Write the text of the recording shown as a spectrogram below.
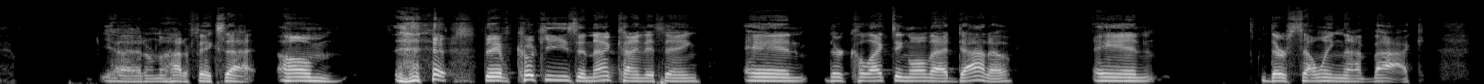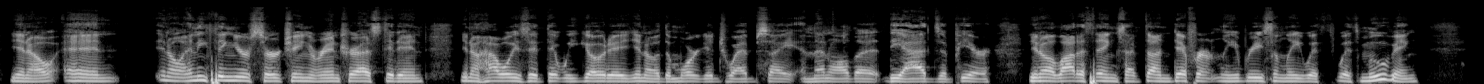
Yeah, I don't know how to fix that. Um, they have cookies and that kind of thing. And they're collecting all that data and they're selling that back, you know, and you know anything you're searching or interested in you know how is it that we go to you know the mortgage website and then all the the ads appear? You know a lot of things i've done differently recently with with moving.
